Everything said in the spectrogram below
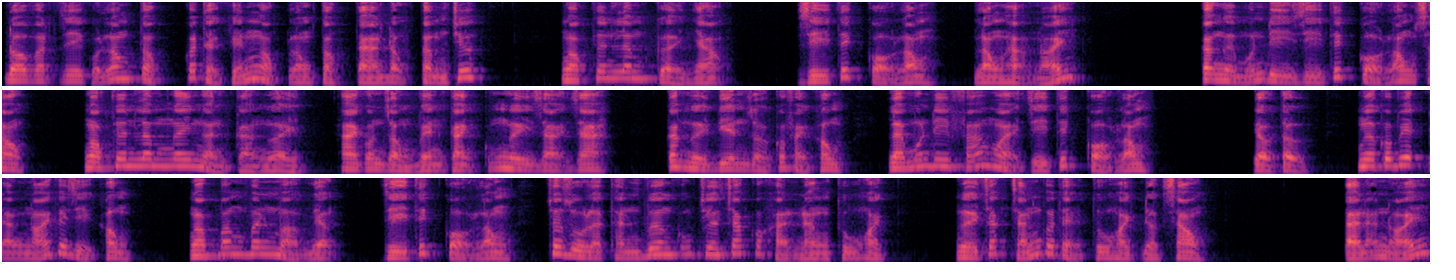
Đồ vật gì của Long tộc có thể khiến Ngọc Long tộc ta động tâm chứ? Ngọc Thiên Lâm cười nhạo. Di tích cổ Long, Long Hạo nói. Các người muốn đi di tích cổ Long sau. Ngọc Thiên Lâm ngây ngẩn cả người, hai con rồng bên cạnh cũng ngây dại ra. Các người điên rồi có phải không? Lại muốn đi phá hoại di tích cổ Long. Tiểu tử, ngươi có biết đang nói cái gì không? Ngọc Băng Vân mở miệng, di tích cổ Long, cho dù là thần vương cũng chưa chắc có khả năng thu hoạch. Người chắc chắn có thể thu hoạch được sau. Ta đã nói,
